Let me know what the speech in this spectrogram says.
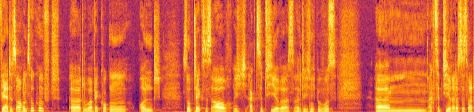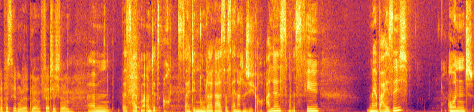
werde es auch in Zukunft äh, drüber weggucken und Subtext ist auch, ich akzeptiere, ist natürlich nicht bewusst, ähm, akzeptiere, dass es weiter passieren wird, ne? Fertig, ne? Ähm, deshalb, und jetzt auch seitdem Nola da ist, das ändert natürlich auch alles. Man ist viel mehr bei sich. Und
